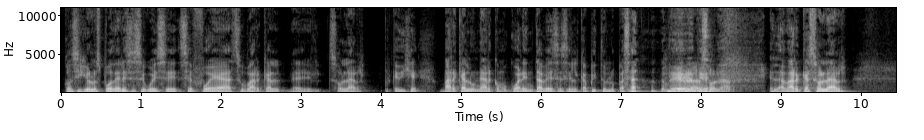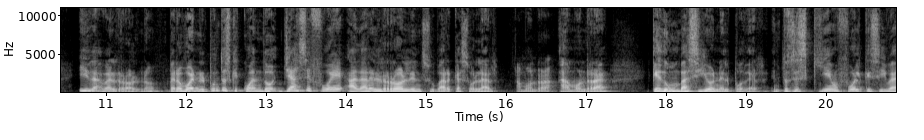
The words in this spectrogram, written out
consiguió los poderes. Ese güey se, se fue a su barca eh, solar. Porque dije barca lunar como 40 veces en el capítulo pasado. de- de- solar. En la barca solar. Y daba el rol, ¿no? Pero bueno, el punto es que cuando ya se fue a dar el rol en su barca solar, Amon-Ra. Amon-Ra, quedó un vacío en el poder. Entonces, ¿quién fue el que se iba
